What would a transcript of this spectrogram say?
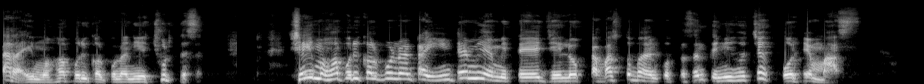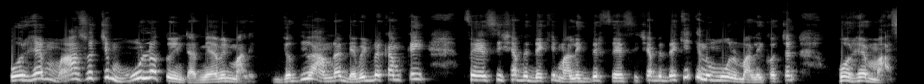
তারা এই মহাপরিকল্পনা নিয়ে ছুটতেছে। সেই মহাপরিকল্পনাটা ইন্টারমিয়ামিতে যে লোকটা বাস্তবায়ন করতেছেন, তিনি হচ্ছে হোরহে মাস। হোরহে মাস হচ্ছে মূলত ইন্টারমিয়ামির মালিক। যদিও আমরা ডেভিড বেকামকেই ফেস হিসাবে দেখি, মালিকদের ফেস হিসাবে দেখি, কিন্তু মূল মালিক হচ্ছেন হোরহে মাস।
